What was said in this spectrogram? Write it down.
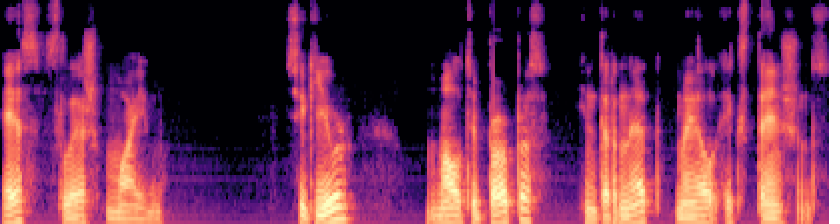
S/MIME Secure Multipurpose Internet Mail Extensions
